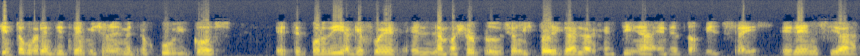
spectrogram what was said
143 millones de metros cúbicos este, por día, que fue la mayor producción histórica de la Argentina en el 2006, herencia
